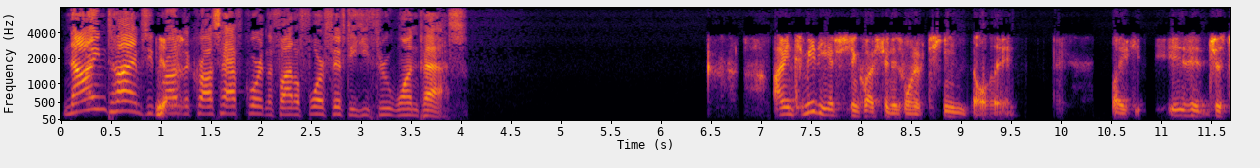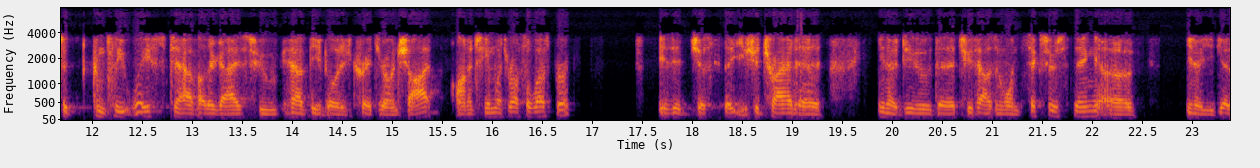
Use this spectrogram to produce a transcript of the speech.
Nine times he brought it across half court in the final 450. He threw one pass. I mean, to me, the interesting question is one of team building. Like, is it just a complete waste to have other guys who have the ability to create their own shot on a team with Russell Westbrook? Is it just that you should try to, you know, do the 2001 Sixers thing of, you know, you get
